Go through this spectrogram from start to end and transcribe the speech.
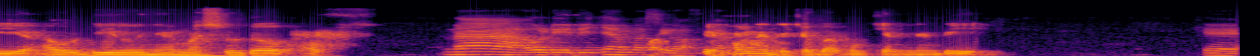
Iya, audionya Mas Sudo off. Nah, audionya masih off. Teleponnya deh coba mungkin nanti. Oke.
